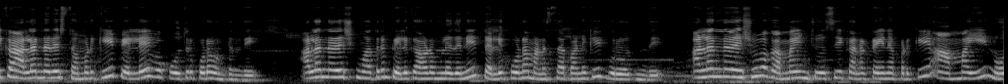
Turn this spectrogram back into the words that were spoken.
ఇక అల్లర్ నరేష్ తమ్ముడికి పెళ్ళై ఒక కూతురు కూడా ఉంటుంది. అల్లర్ నరేష్కి మాత్రం పెళ్ళి కావడం లేదని తల్లి కూడా మనస్తాపానికి గురవుతుంది. అల్లన్ నరేష్ ఒక అమ్మాయిని చూసి కనెక్ట్ అయినప్పటికీ ఆ అమ్మాయి నో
